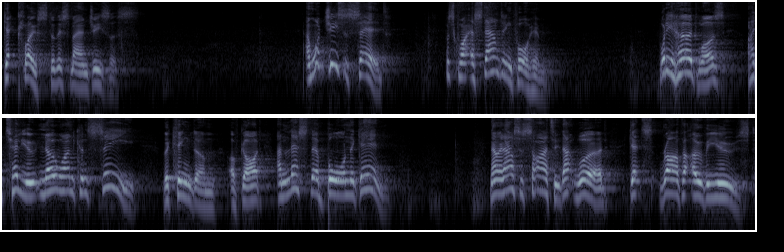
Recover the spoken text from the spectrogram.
get close to this man, Jesus. And what Jesus said was quite astounding for him. What he heard was, I tell you, no one can see the kingdom of God unless they're born again. Now, in our society, that word gets rather overused.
